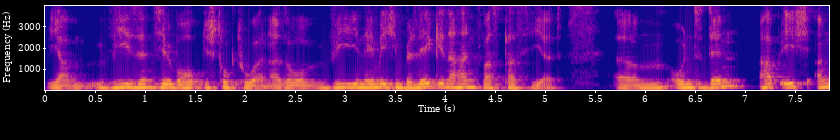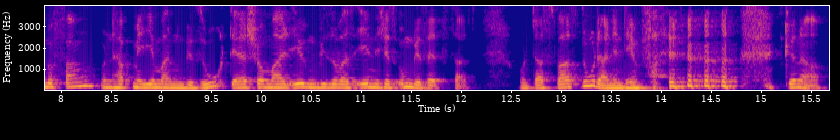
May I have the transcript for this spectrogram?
ja, wie sind hier überhaupt die Strukturen? Also wie nehme ich einen Beleg in der Hand, was passiert? Ähm, und dann habe ich angefangen und habe mir jemanden gesucht, der schon mal irgendwie sowas ähnliches umgesetzt hat. Und das warst du dann in dem Fall. genau.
